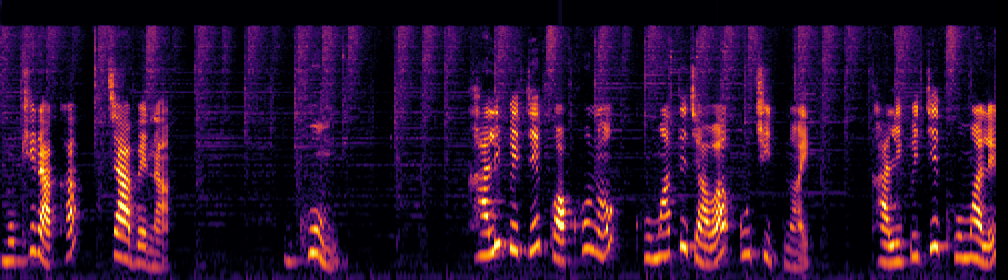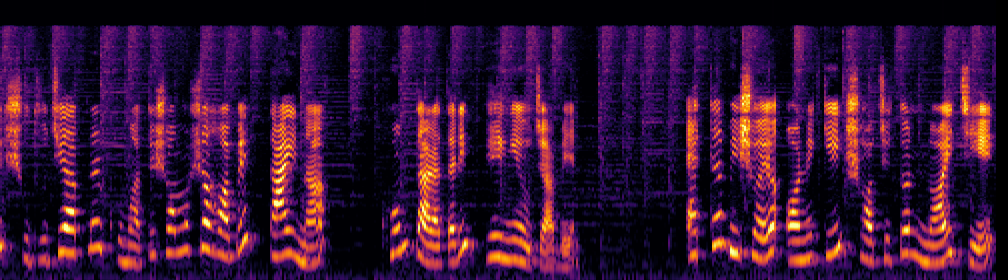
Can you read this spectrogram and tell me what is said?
মুখে রাখা যাবে না। ঘুম। খালি পেটে কখনো ঘুমাতে যাওয়া উচিত নয়। খালি পেটে ঘুমালে শুধু যে আপনার ঘুমাতে সমস্যা হবে তাই না, ঘুম তাড়াতাড়ি ভেঙেও যাবে। একটা বিষয়ে অনেকেই সচেতন নয় যে,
